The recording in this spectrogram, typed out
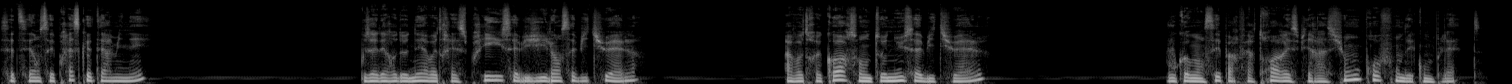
Cette séance est presque terminée. Vous allez redonner à votre esprit sa vigilance habituelle, à votre corps son tonus habituel. Vous commencez par faire trois respirations profondes et complètes.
